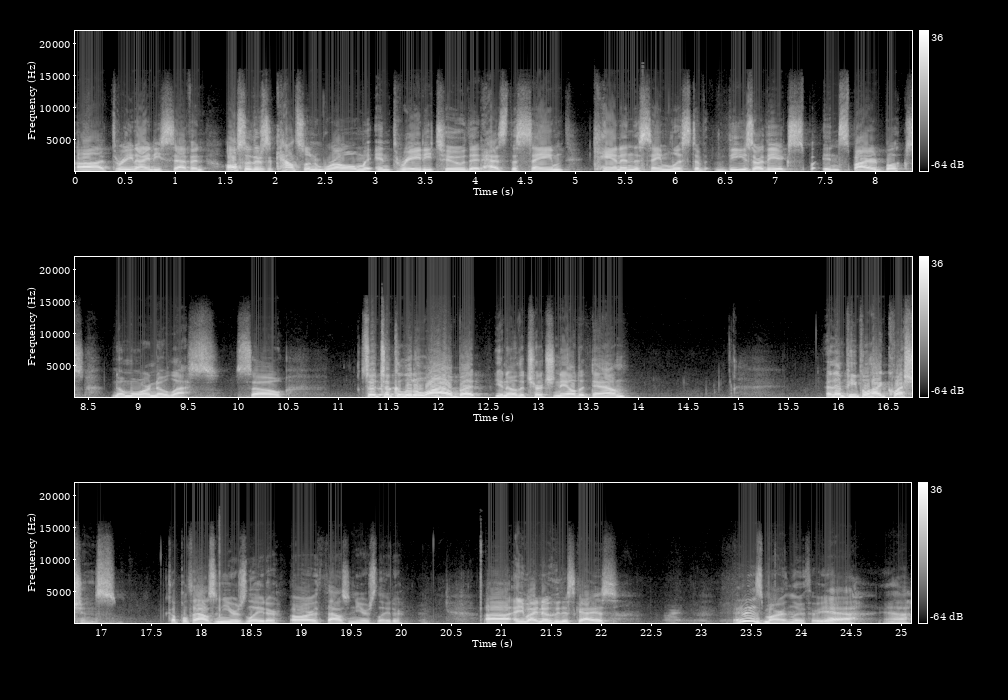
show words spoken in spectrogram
uh, 397. Also, there's a council in Rome in 382 that has the same canon, the same list of these are the inspired books, no more, no less. So, so it took a little while, but you know the church nailed it down. And then people had questions couple thousand years later, or a thousand years later. Uh, anybody know who this guy is? It is Martin Luther, yeah, yeah.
